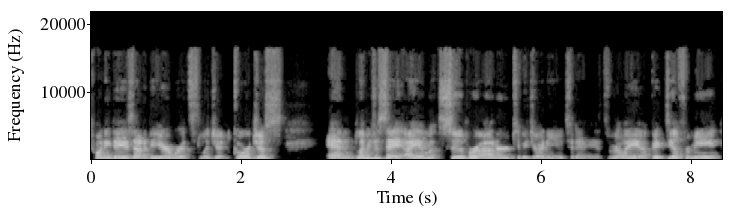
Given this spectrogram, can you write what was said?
20 days out of the year where it's legit gorgeous. And let me just say, I am super honored to be joining you today. It's really a big deal for me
